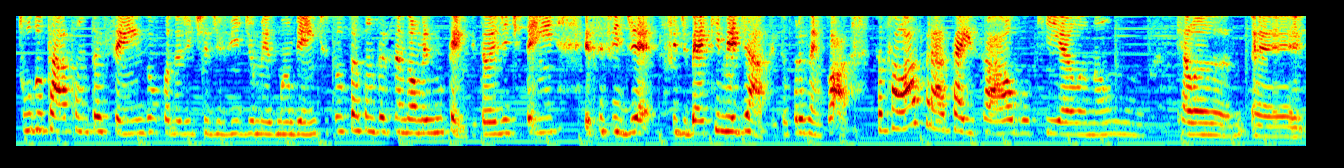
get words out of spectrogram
tudo está acontecendo quando a gente divide o mesmo ambiente, tudo está acontecendo ao mesmo tempo. Então a gente tem esse feed, feedback imediato. Então, por exemplo, ah, se eu falar para a Thaís algo que ela não que ela é,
